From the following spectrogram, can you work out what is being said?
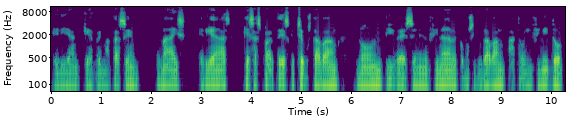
querían que rematasen, e máis querías que esas partes que che gustaban non tivesen final como si duraban ata o infinito.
